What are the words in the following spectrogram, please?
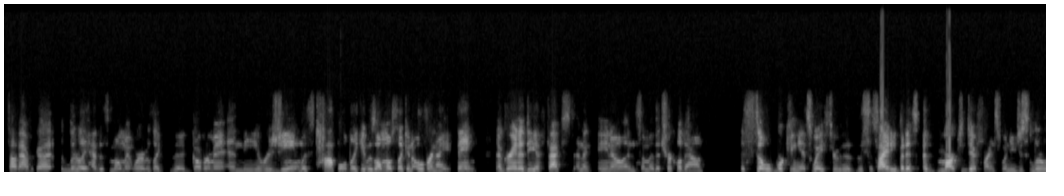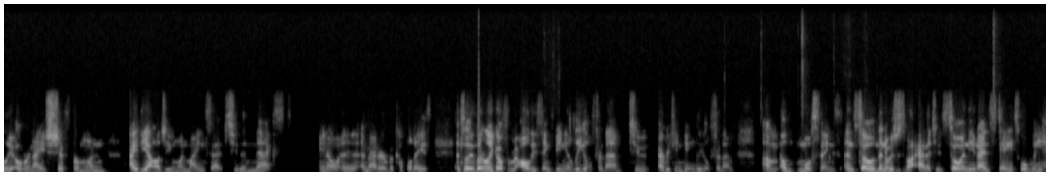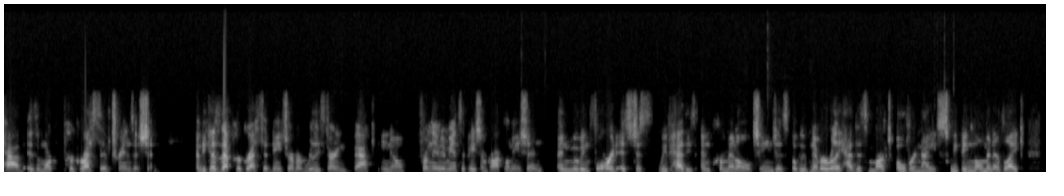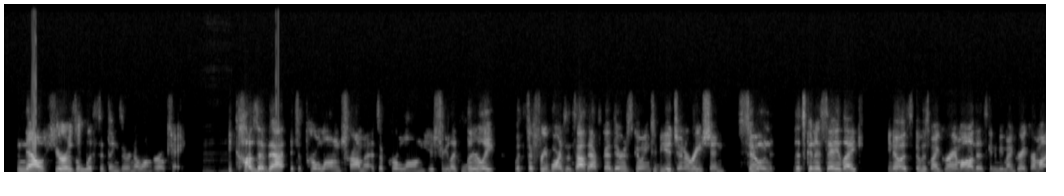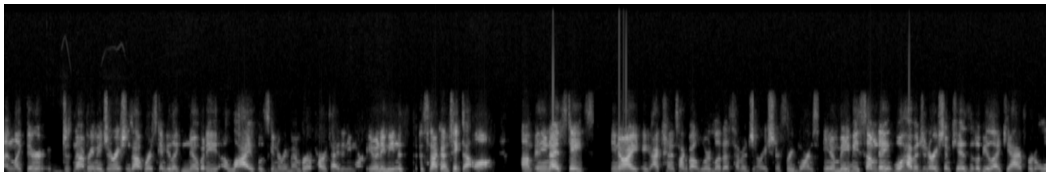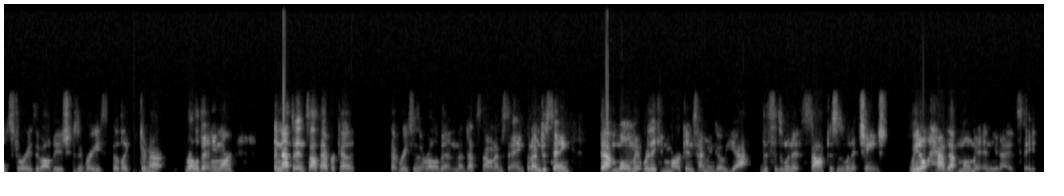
South Africa literally had this moment where it was like the government and the regime was toppled. Like it was almost like an overnight thing. Now, granted, the effects and you know, and some of the trickle down is still working its way through the, the society, but it's a marked difference when you just literally overnight shift from one ideology and one mindset to the next you know, in a matter of a couple of days. And so they literally go from all these things being illegal for them to everything being legal for them, um, most things. And so then it was just about attitudes. So in the United States, what we have is a more progressive transition. And because of that progressive nature of it really starting back, you know, from the Emancipation Proclamation and moving forward, it's just we've had these incremental changes, but we've never really had this marked overnight sweeping moment of like, now here is a list of things that are no longer okay. Mm-hmm. Because of that, it's a prolonged trauma. It's a prolonged history. Like literally, with the freeborns in South Africa, there is going to be a generation soon that's going to say like, you know, it was my grandma, that's going to be my great grandma, and like they're just not very many generations out where it's going to be like nobody alive was going to remember apartheid anymore. You know what I mean? It's, it's not going to take that long. Um, in the United States, you know, I I kind of talk about Lord, let us have a generation of freeborns. You know, maybe someday we'll have a generation of kids that'll be like, yeah, I've heard old stories about the issues of race, but like they're not relevant anymore and not that in South Africa that race isn't relevant, and that, that's not what I'm saying. But I'm just saying that moment where they can mark in time and go, yeah, this is when it stopped, this is when it changed. We don't have that moment in the United States,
